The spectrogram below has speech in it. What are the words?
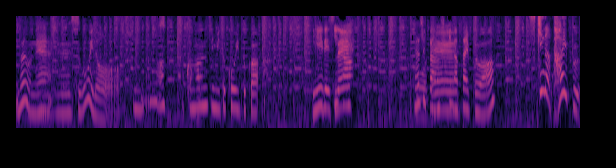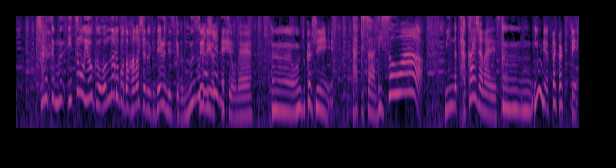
うん。だよね。えー、すごいな。いいな幼馴染と恋とか。いいですね。やじたん好きなタイプは？好きなタイプ？それってむいつもよく女の子と話してる時出るんですけど難しいですよねうん、難しい。だってさ理想はみんな高いじゃないですか、うんうんうん。いいんだよ、高くて。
